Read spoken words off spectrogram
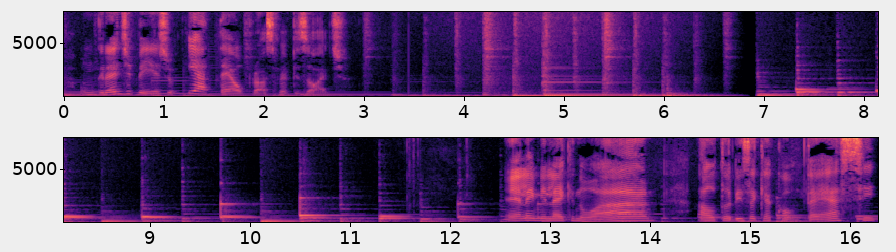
Um grande beijo e até o próximo episódio. Ellen Milek no ar, autoriza que acontece,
